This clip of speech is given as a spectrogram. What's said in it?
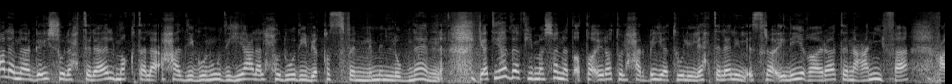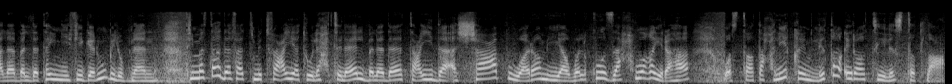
أعلن جيش الاحتلال مقتل أحد جنوده على الحدود بقصف من لبنان. يأتي هذا فيما شنت الطائرات الحربية للاحتلال الإسرائيلي غارات عنيفة على بلدتين في جنوب لبنان. فيما استهدفت مدفعية الاحتلال بلدات عيد الشعب ورامية والقوزح وغيرها وسط تحليق لطائرات الاستطلاع.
